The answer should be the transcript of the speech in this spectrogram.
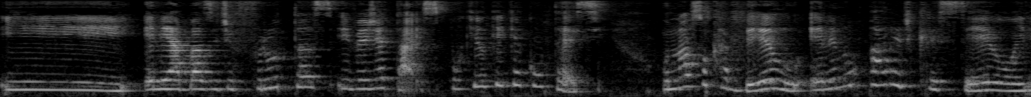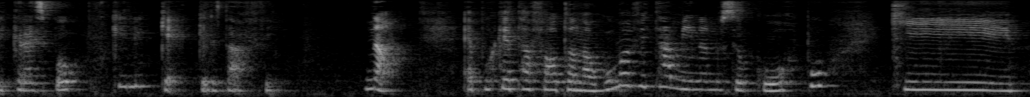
E ele é a base de frutas e vegetais. Porque o que, que acontece? O nosso cabelo, ele não para de crescer ou ele cresce pouco porque ele quer, porque ele tá afim. Não. É porque tá faltando alguma vitamina no seu corpo que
